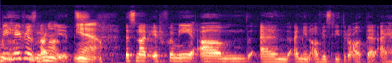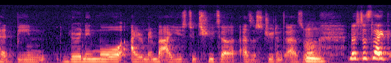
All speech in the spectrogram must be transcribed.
behavior is not, not- it. yeah. It's not it for me. Um, and I mean, obviously, throughout that, I had been learning more. I remember I used to tutor as a student as well. Mm. And it's just like,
